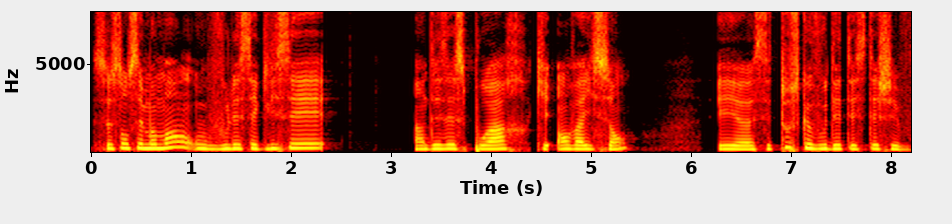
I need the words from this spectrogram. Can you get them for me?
Ce sont ces moments où vous laissez glisser un désespoir qui est envahissant et euh, c'est tout ce que vous détestez chez vous.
